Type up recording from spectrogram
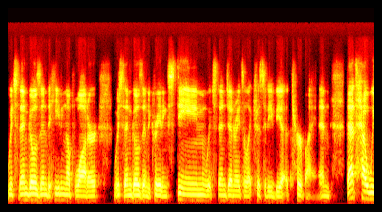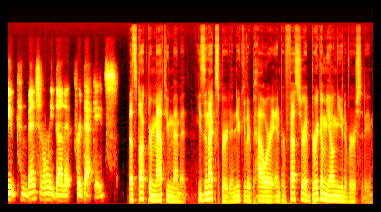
which then goes into heating up water, which then goes into creating steam, which then generates electricity via a turbine. And that's how we've conventionally done it for decades. That's Dr. Matthew Memmott. He's an expert in nuclear power and professor at Brigham Young University.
